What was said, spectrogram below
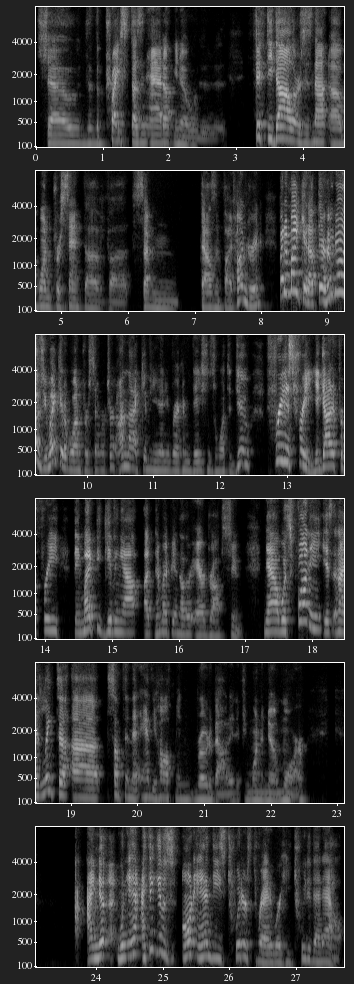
so the the price doesn't add up. You know, fifty dollars is not uh one percent of uh, seven 1,500, but it might get up there. Who knows? You might get a 1% return. I'm not giving you any recommendations on what to do. Free is free. You got it for free. They might be giving out, a, there might be another airdrop soon. Now, what's funny is, and I linked to uh, something that Andy Hoffman wrote about it if you want to know more. I know when I think it was on Andy's Twitter thread where he tweeted that out.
